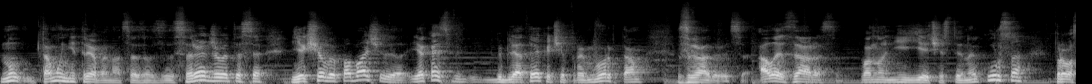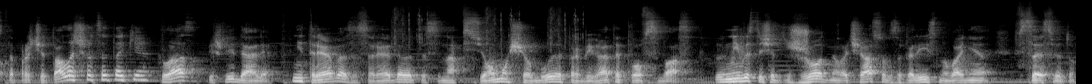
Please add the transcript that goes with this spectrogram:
Ну тому не треба на це зосереджуватися. Якщо ви побачили, якась бібліотека чи фреймворк там згадується, але зараз воно не є частиною курсу. Просто прочитали, що це таке, клас, пішли далі. Не треба зосереджуватися на всьому, що буде пробігати повз вас. Не вистачить жодного часу взагалі існування всесвіту.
